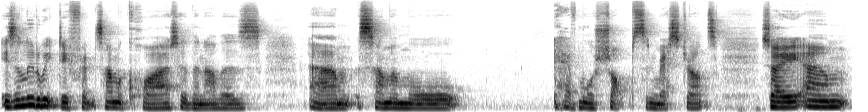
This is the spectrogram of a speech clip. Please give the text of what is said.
is a little bit different. Some are quieter than others. Um, some are more have more shops and restaurants. So um,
